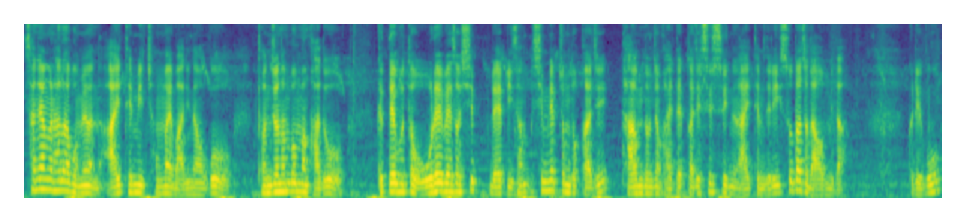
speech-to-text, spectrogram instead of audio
사냥을 하다 보면 아이템이 정말 많이 나오고 던전 한 번만 가도 그때부터 5렙에서 10렙 이상 10렙 정도까지 다음 던전 갈 때까지 쓸 수 있는 아이템들이 쏟아져 나옵니다. 그리고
